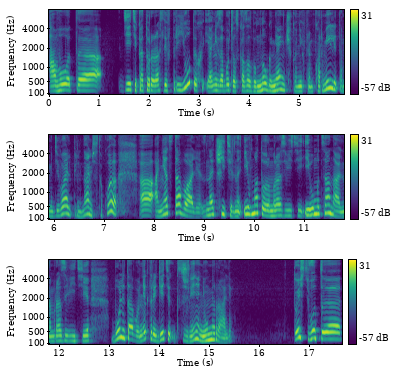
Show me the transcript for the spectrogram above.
А вот э, дети, которые росли в приютах, и о них заботилось, казалось бы, много нянечек, они их прям кормили, там, одевали, пеленали, все такое, а, они отставали значительно и в моторном развитии, и в эмоциональном развитии. Более того, некоторые дети, к сожалению, они умирали. То есть вот э,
